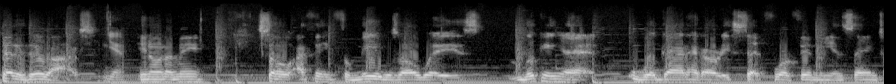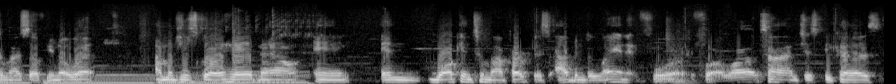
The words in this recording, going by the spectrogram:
better their lives. Yeah. You know what I mean? So I think for me, it was always looking at what God had already set forth in me and saying to myself, you know what? I'm gonna just go ahead now and and walk into my purpose. I've been delaying it for for a long time just because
